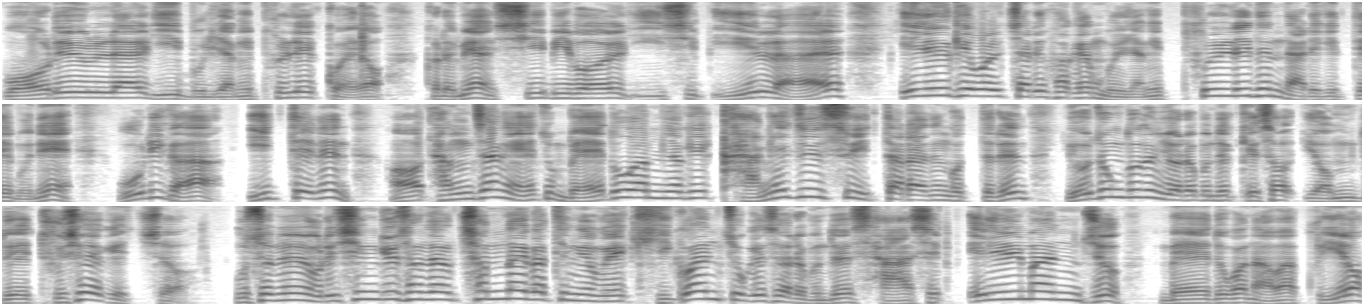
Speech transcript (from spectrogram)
월요일 날 이 물량이 풀릴 거예요. 그러면 12월 22일 날 1개월짜리 확양 물량이 풀리는 날이기 때문에 우리가 이때는 어, 당장에 좀 매도 압력이 강해질 수 있다라는 것들은 요 정도는 여러분들께서 염두에 두셔야겠죠. 우선은 우리 신규 상장 첫날 같은 경우에 기관 쪽에서 여러분들 41만 주 매도가 나왔고요.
